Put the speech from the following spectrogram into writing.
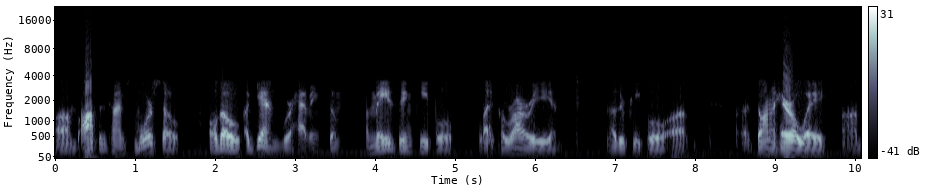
um, oftentimes more so. Although, again, we're having some amazing people like Harari and, other people, uh, uh, Donna Haraway, um,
